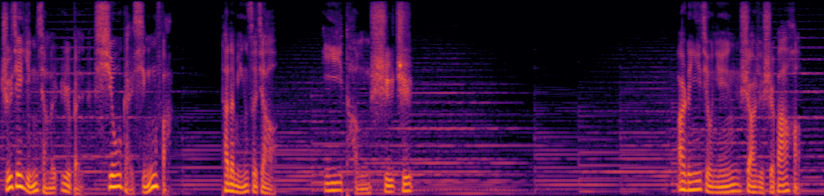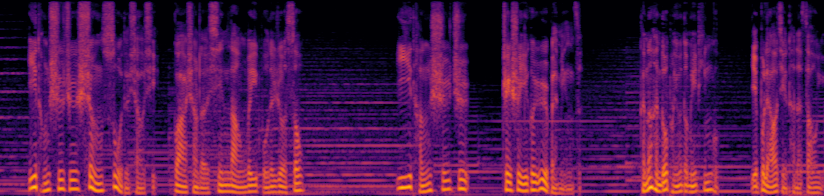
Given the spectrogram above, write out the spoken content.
直接影响了日本修改刑法。他的名字叫伊藤诗织。二零一九年十二月十八号，伊藤诗织胜诉的消息挂上了新浪微博的热搜。伊藤诗织，这是一个日本名字，可能很多朋友都没听过，也不了解她的遭遇。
